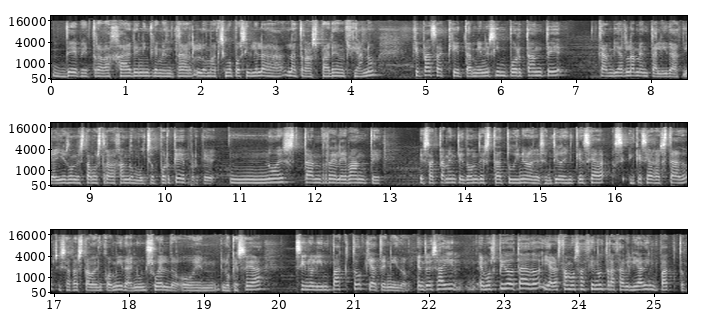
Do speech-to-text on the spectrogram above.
debe trabajar en incrementar lo máximo posible la, transparencia. ¿no? ¿Qué pasa? Que también es importante cambiar la mentalidad y ahí es donde estamos trabajando mucho. ¿Por qué? Porque no es tan relevante exactamente dónde está tu dinero en el sentido en qué se ha, en qué se ha gastado, si se ha gastado en comida, en un sueldo o en lo que sea, sino el impacto que ha tenido. Entonces ahí hemos pivotado y ahora estamos haciendo trazabilidad de impacto.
